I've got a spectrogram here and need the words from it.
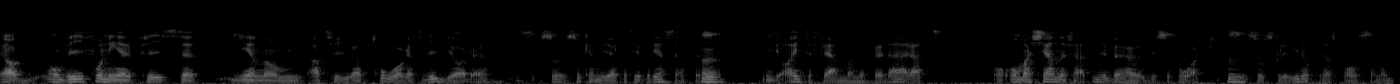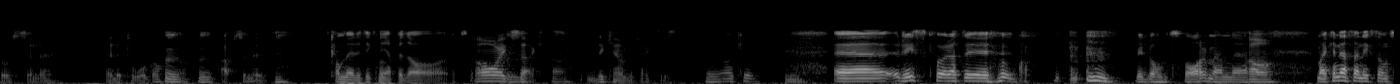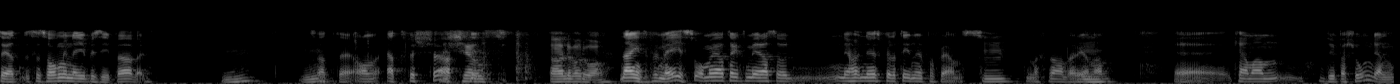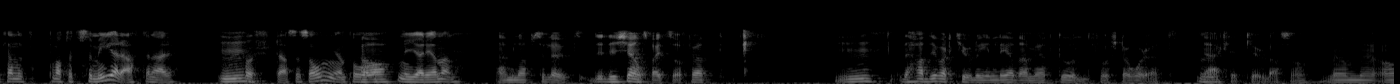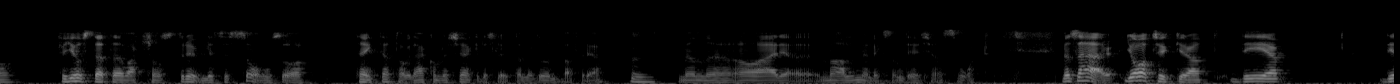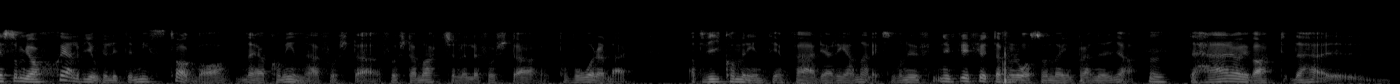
Ja, om vi får ner priset genom att hyra tåg, att vi gör det så, så kan vi hjälpa till på det sättet. Mm. Men jag är inte främmande för det där att om man känner så här att nu behöver vi support Mm. så, så skulle vi nog kunna sponsra någon buss eller, eller tåg också. Mm. Mm. Absolut. Om det är lite knepig dag liksom. Ja, exakt. Ja. Det kan vi faktiskt. Mm, vad kul. Mm. Eh, risk för att det blir långt svar men eh, Ja. man kan nästan liksom säga att säsongen är i princip över. Mm. Mm. Så att eh, om ett försök det känns... Ja, eller vadå? Nej inte för mig så men jag tänkte mer alltså Ni har, ni har spelat in er på Friends Mm. på nationalarenan eh, Kan man Du personligen kan du på något sätt summera den här Mm. första säsongen på Ja. nya arenan? Ja men absolut. Det, det känns faktiskt så för att mm, Det hade ju varit kul att inleda med ett guld första året. Mm. Jäkligt kul alltså. Men eh, ja. För just att det har varit sån strulig säsong så tänkte jag ett tag det här kommer säkert att sluta med guld bara för det. Mm. Men eh, ja, är det Malmö liksom, det känns svårt. Men så här, jag tycker att det det som jag själv gjorde lite misstag var när jag kom in här första, första matchen eller första på våren där. Att vi kommer in till en färdig arena liksom. Och nu, nu vi flyttar från Råsunda in på det här nya. Mm. Det här har ju varit, det här,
